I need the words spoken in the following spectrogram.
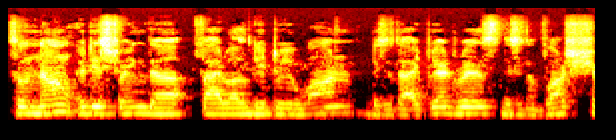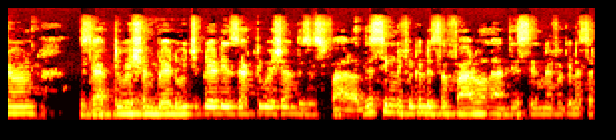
So now it is showing the firewall gateway 1 this is the ip address. This is the version. This activation blade. Which blade is activation? This is firewall. This significant is a firewall and this significant is a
